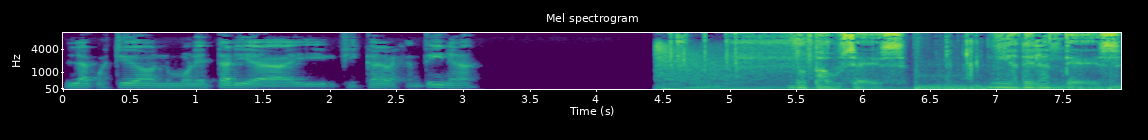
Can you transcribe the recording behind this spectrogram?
la cuestión monetaria y fiscal argentina? No pauses, ni adelantes,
